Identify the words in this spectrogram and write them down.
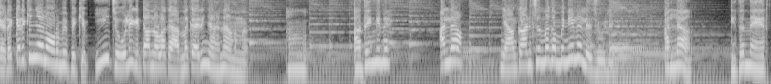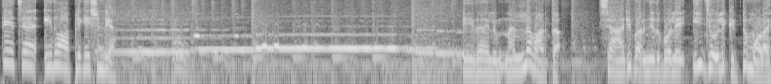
ഇടയ്ക്കിടയ്ക്ക് ഞാൻ ഓർമ്മിപ്പിക്കും. ഈ ജോലി കിട്ടാനുള്ള കാരണക്കാരി ഞാനാണെന്ന്. അതെങ്ങനെ? അല്ല ഞാൻ കാണിച്ചെന്ന കമ്പനിയിലല്ലേ ജോലി? അല്ല ഇത് നേരത്തെ അയച്ച ഏതോ ആപ്ലിക്കേഷന്റെയാ? ഏതായാലും നല്ല വാർത്ത. ഷാരി പറഞ്ഞതുപോലെ ഈ ജോലി കിട്ടും മോളെ.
